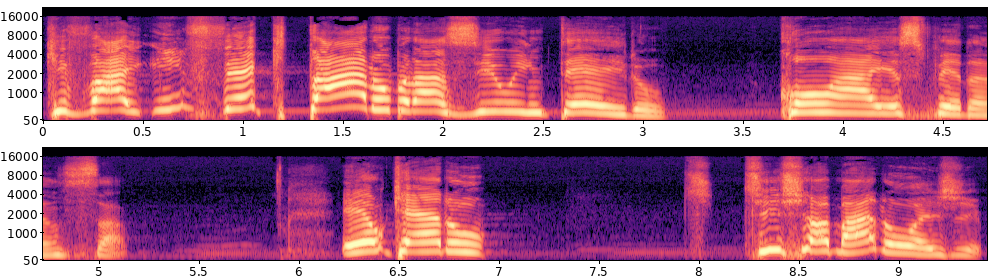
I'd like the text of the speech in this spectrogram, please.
que vai infectar o Brasil inteiro com a esperança. Eu quero te chamar hoje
